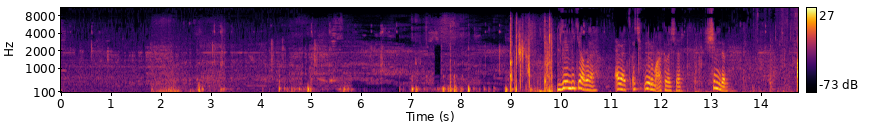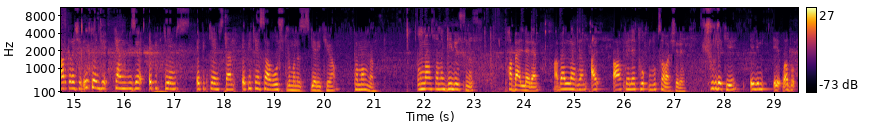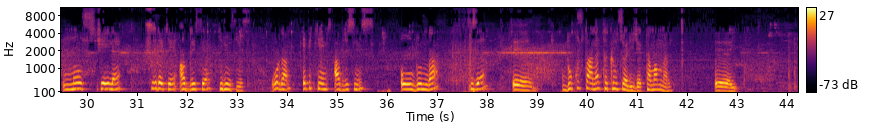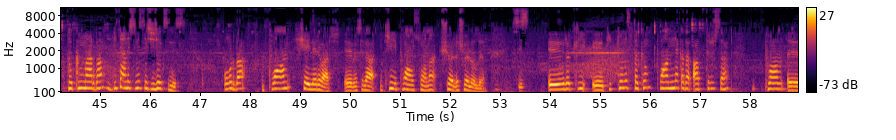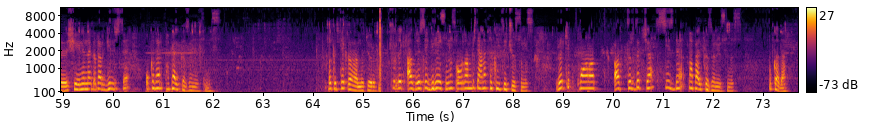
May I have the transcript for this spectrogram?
152 abone. Evet açıklıyorum arkadaşlar. Şimdi Arkadaşlar ilk önce kendinize Epic Games Epic Games'ten Epic hesabı oluşturmanız gerekiyor. Tamam mı? Ondan sonra geliyorsunuz haberlere. Haberlerden AFL topluluk savaşları. Şuradaki elim e, mouse şeyle şuradaki adrese giriyorsunuz. Oradan Epic Games adresiniz olduğunda size e, 9 tane takım söyleyecek tamam mı? E, takımlardan bir tanesini seçeceksiniz. Orada puan şeyleri var. Ee, mesela 2 puan sonra şöyle şöyle oluyor. Siz e, raki, e, tuttuğunuz takım puan ne kadar arttırırsa puan e, şeyine ne kadar gelirse o kadar papel kazanıyorsunuz. Bakın tekrar anlatıyorum. Şuradaki adrese giriyorsunuz. Oradan bir tane takım seçiyorsunuz. Rakip puan art- arttırdıkça siz de papel kazanıyorsunuz. Bu kadar.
